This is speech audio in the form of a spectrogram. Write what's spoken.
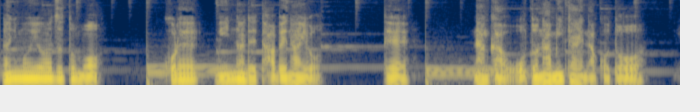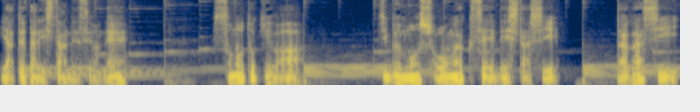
何も言わずとも、これみんなで食べなよってなんか大人みたいなことをやってたりしたんですよね。その時は自分も小学生でしたし、駄菓子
